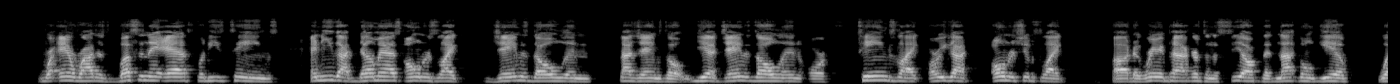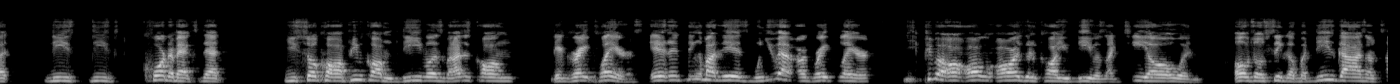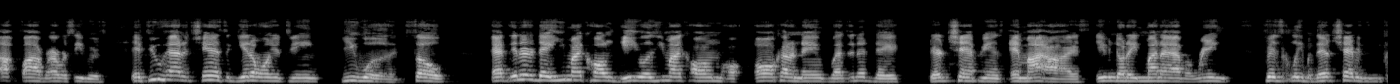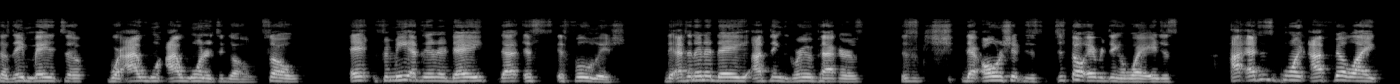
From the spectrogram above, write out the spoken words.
Aaron Rodgers busting their ass for these teams, and you got dumbass owners like James Dolan, not James Dolan, yeah, James Dolan, or teams like, or you got ownerships like uh, the Green Packers and the Seahawks that's not gonna give what these these quarterbacks that you so called people call them divas, but I just call them they're great players. And the thing about it is, when you have a great player, people are always going to call you divas like T.O. and Ocho Cinco, but these guys are top five wide receivers. If you had a chance to get them on your team, you would. So at the end of the day, you might call them divas, you might call them all, all kind of names, but at the end of the day, they're champions in my eyes. Even though they might not have a ring physically, but they're champions because they made it to where I I wanted to go. So it, for me, at the end of the day, that is it's foolish. At the end of the day, I think the Green Bay Packers, this their ownership just just throw everything away and just. I, at this point, I feel like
